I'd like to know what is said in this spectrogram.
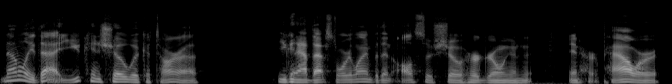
not only that, you can show with Katara, you can have that storyline, but then also show her growing in in her power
